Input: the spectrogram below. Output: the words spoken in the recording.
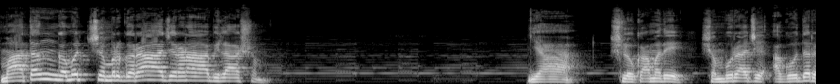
मातंगमच्छ मृगराजरणाभिलाषम। या श्लोकामध्ये शंभूराजे अगोदर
